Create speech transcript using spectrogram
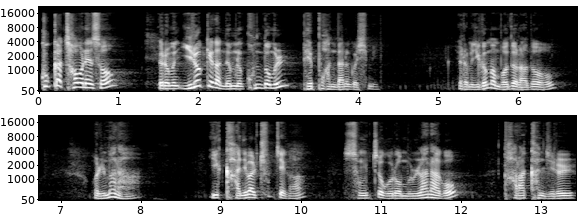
국가 차원에서 여러분 1억 개가 넘는 콘돔을 배포한다는 것입니다. 여러분 이것만 보더라도 얼마나 이 카니발 축제가 성적으로 문란하고 타락한지를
